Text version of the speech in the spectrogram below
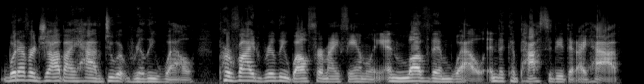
whatever job I have, do it really well, provide really well for my family, and love them well in the capacity that I have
